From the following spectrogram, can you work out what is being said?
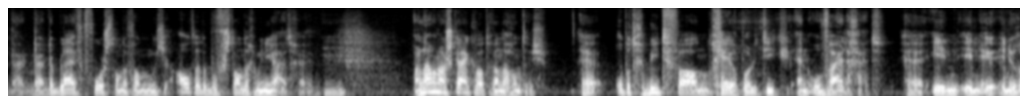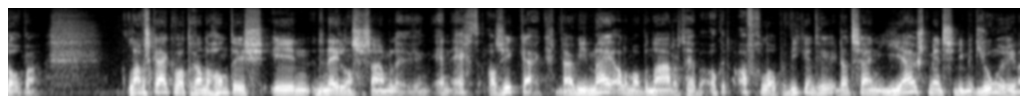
Daar, daar, daar blijf ik voorstander van. Moet je altijd op een verstandige manier uitgeven. Maar laten we nou eens kijken wat er aan de hand is. Hè, op het gebied van geopolitiek en onveiligheid eh, in, in, in Europa. Laten we eens kijken wat er aan de hand is in de Nederlandse samenleving. En echt, als ik kijk naar wie mij allemaal benaderd hebben, ook het afgelopen weekend weer, dat zijn juist mensen die met jongeren in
